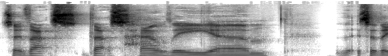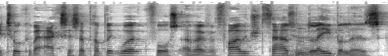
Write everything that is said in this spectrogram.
So that's that's how the um, so they talk about access a public workforce of over five hundred thousand yeah. labelers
